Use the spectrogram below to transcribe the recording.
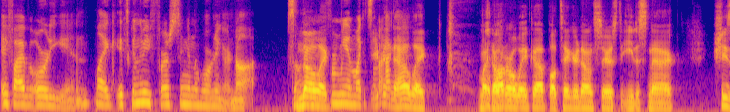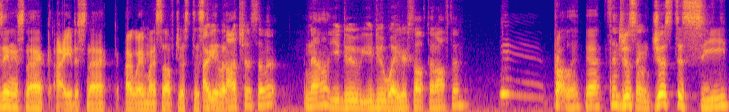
if I've already eaten. Like it's going to be first thing in the morning or not. So No, like, for me, I'm like it's Even now, like My daughter will wake up. I'll take her downstairs to eat a snack. She's eating a snack. I eat a snack. I weigh myself just to Are see. you Like, conscious of it now? You do you do weigh yourself that often? probably, yeah. It's interesting. Just, just to see.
